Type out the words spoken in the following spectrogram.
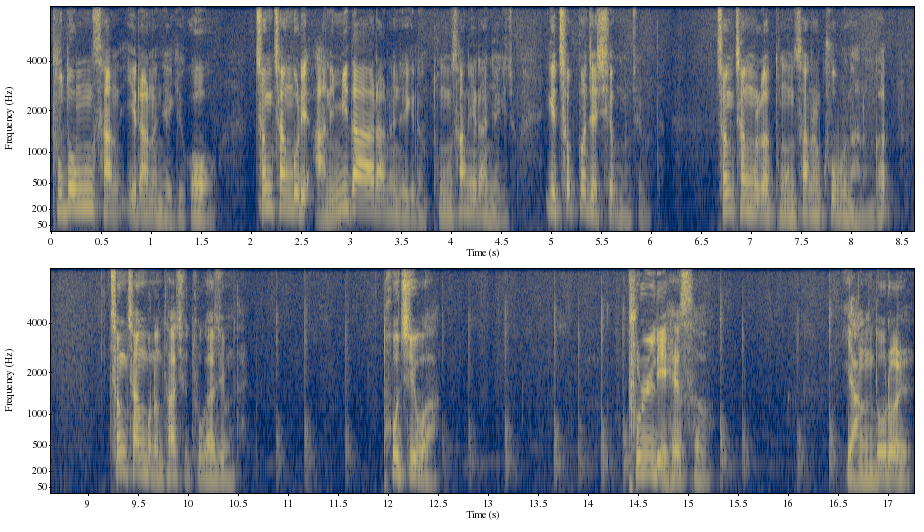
부동산이라는 얘기고 정착물이 아닙니다라는 얘기는 동산이라는 얘기죠. 이게 첫 번째 시험 문제입니다. 정착물과 동산을 구분하는 것. 정착물은 다시 두 가지입니다. 토지와 분리해서 양도를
